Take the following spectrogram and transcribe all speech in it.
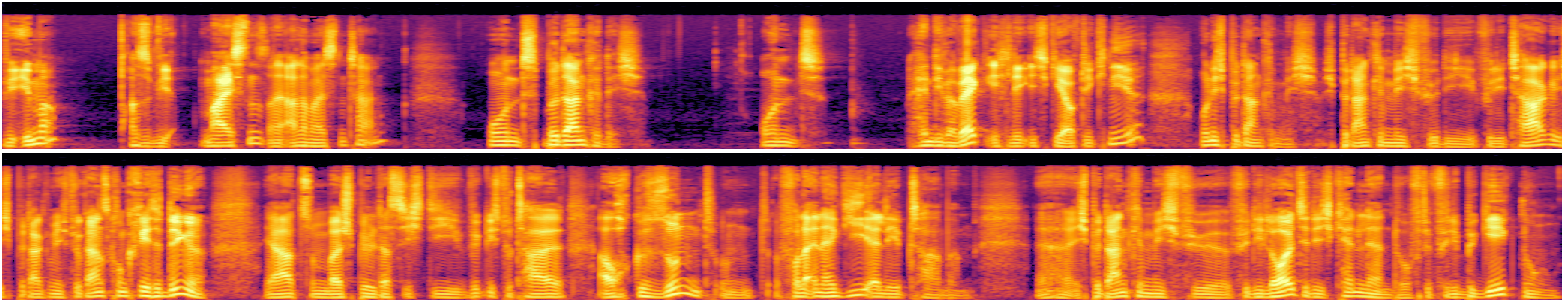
wie immer, also wie meistens, an den allermeisten Tagen, und bedanke dich. Und Handy war weg, ich, ich gehe auf die Knie und ich bedanke mich. Ich bedanke mich für die, für die Tage, ich bedanke mich für ganz konkrete Dinge. Ja, zum Beispiel, dass ich die wirklich total auch gesund und voller Energie erlebt habe. Äh, ich bedanke mich für, für die Leute, die ich kennenlernen durfte, für die Begegnungen.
